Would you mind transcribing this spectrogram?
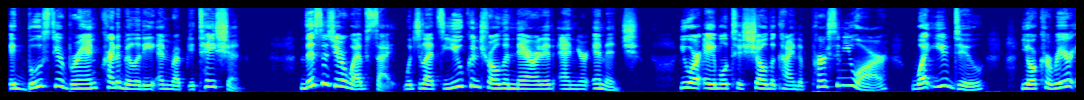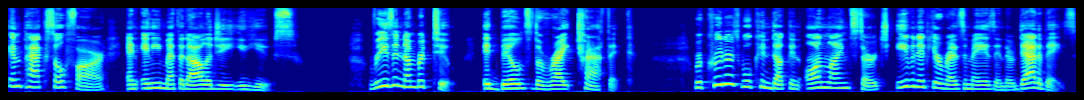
it boosts your brand credibility and reputation. This is your website, which lets you control the narrative and your image. You are able to show the kind of person you are, what you do, your career impact so far, and any methodology you use. Reason number two it builds the right traffic. Recruiters will conduct an online search even if your resume is in their database.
